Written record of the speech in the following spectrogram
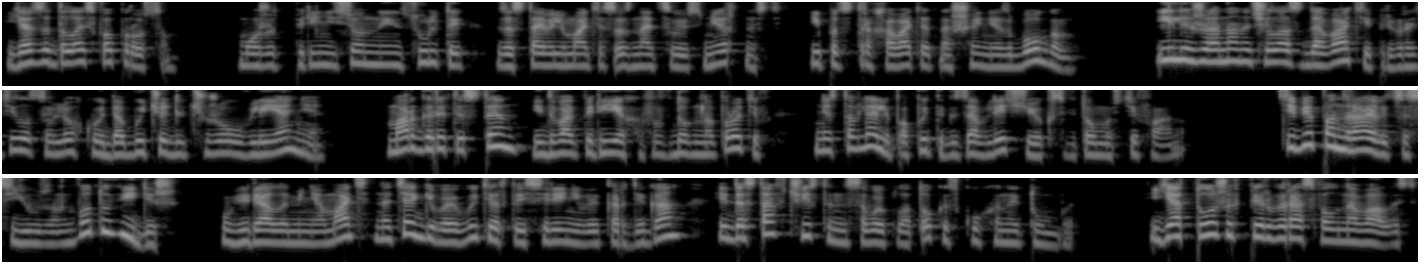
Я задалась вопросом, может, перенесенные инсульты заставили мать осознать свою смертность и подстраховать отношения с Богом? Или же она начала сдавать и превратилась в легкую добычу для чужого влияния? Маргарет и Стэн, едва переехав в дом напротив, не оставляли попыток завлечь ее к святому Стефану. «Тебе понравится, Сьюзан, вот увидишь», – уверяла меня мать, натягивая вытертый сиреневый кардиган и достав чистый носовой платок из кухонной тумбы. Я тоже в первый раз волновалась,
